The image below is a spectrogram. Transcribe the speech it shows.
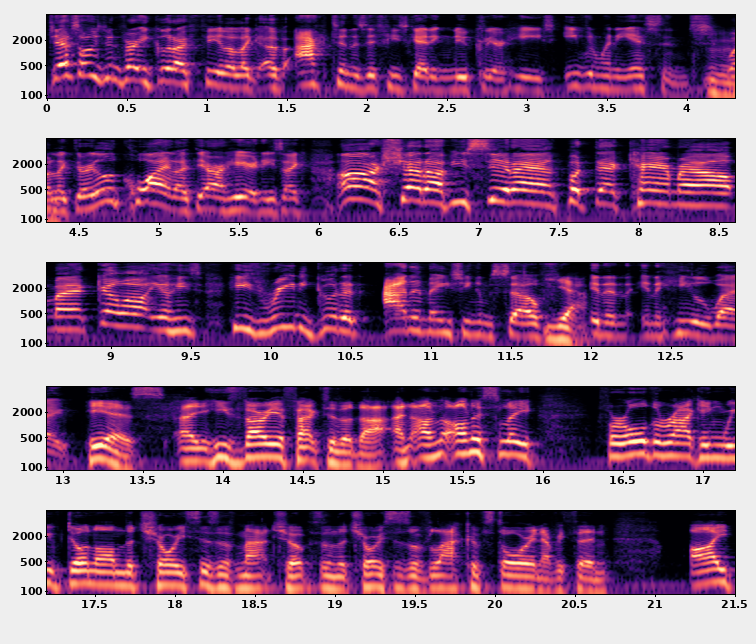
Jeff's always been very good. I feel like of acting as if he's getting nuclear heat, even when he isn't. Mm-hmm. When like they're a little quiet, like they are here, and he's like, "Oh, shut up! You sit down. Put that camera out, man. Come on." You know, he's he's really good at animating himself Yeah. in an in a heel way. He is. Uh, he's very effective at that. And, and honestly, for all the ragging we've done on the choices of matchups and the choices of lack of story and everything, I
